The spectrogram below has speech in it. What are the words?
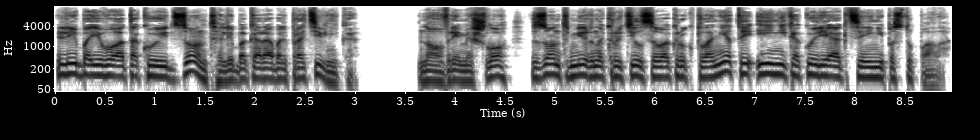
Либо его атакует зонд, либо корабль противника. Но время шло, зонд мирно крутился вокруг планеты, и никакой реакции не поступало.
